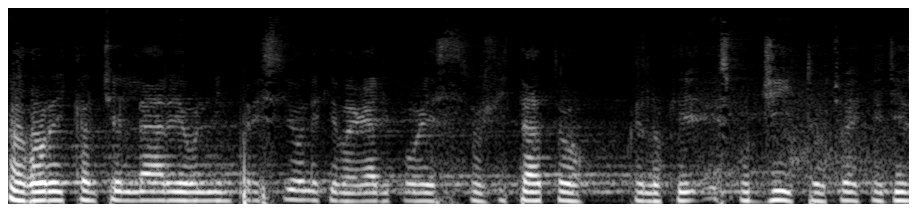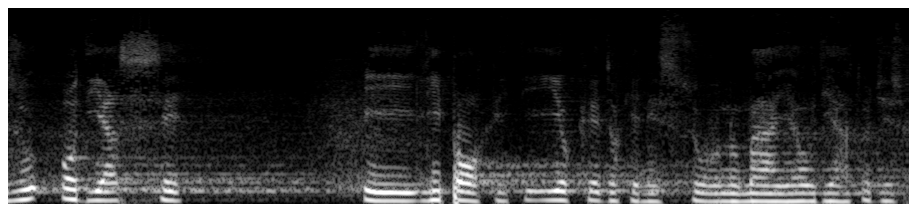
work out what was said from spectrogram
Ma vorrei cancellare un'impressione che magari può essere suscitato quello che è sfuggito, cioè che Gesù odiasse gli ipocriti. Io credo che nessuno mai ha odiato Gesù.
